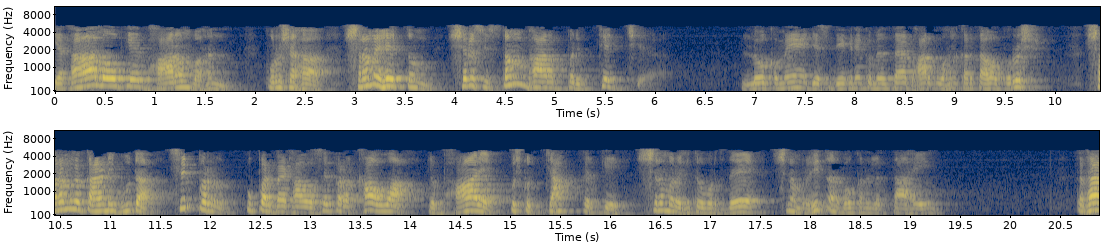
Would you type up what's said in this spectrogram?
यथालोके भारम वहन, पुरुष श्रम हेतु शिव भारम परित्यज्य। लोक में जैसे देखने को मिलता है, भार वहन करता हो पुरुष, श्रम का कारणीभूता सिर पर, ऊपर बैठा हुआ, सिर पर रखा हुआ, जो भार है, उसको त्याग करके श्रम रहित वर्तते श्रम रहित अनुभव करने लगता है। तथा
